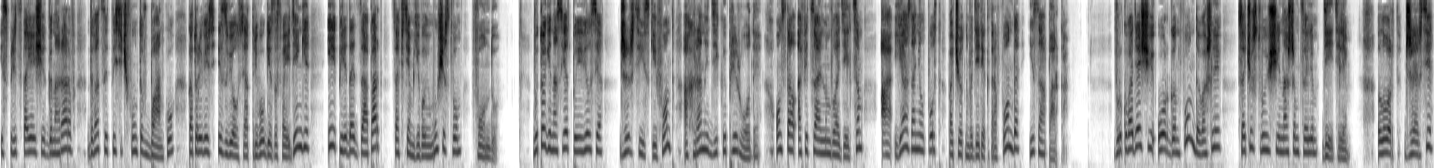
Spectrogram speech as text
из предстоящих гонораров 20 тысяч фунтов банку, который весь извелся от тревоги за свои деньги и передать зоопарк со всем его имуществом фонду. В итоге на свет появился Джерсийский фонд охраны дикой природы. Он стал официальным владельцем, а я занял пост почетного директора фонда и зоопарка. В руководящий орган фонда вошли сочувствующие нашим целям деятели. Лорд Джерси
